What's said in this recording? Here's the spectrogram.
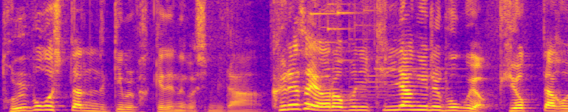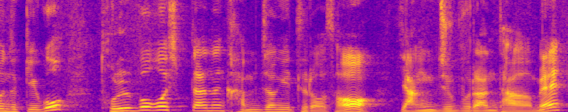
돌보고 싶다는 느낌을 받게 되는 것입니다. 그래서 여러분이 길냥이를 보고요, 귀엽다고 느끼고 돌보고 싶다는 감정이 들어서 양주부를 한 다음에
